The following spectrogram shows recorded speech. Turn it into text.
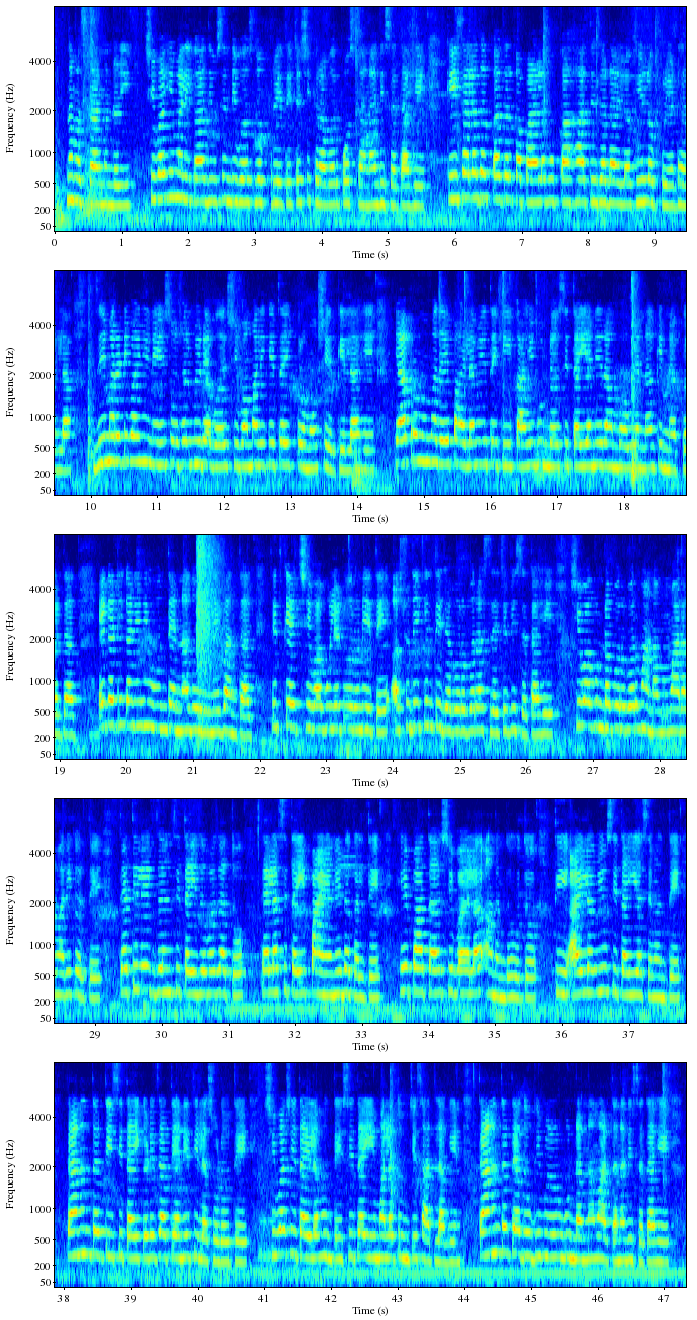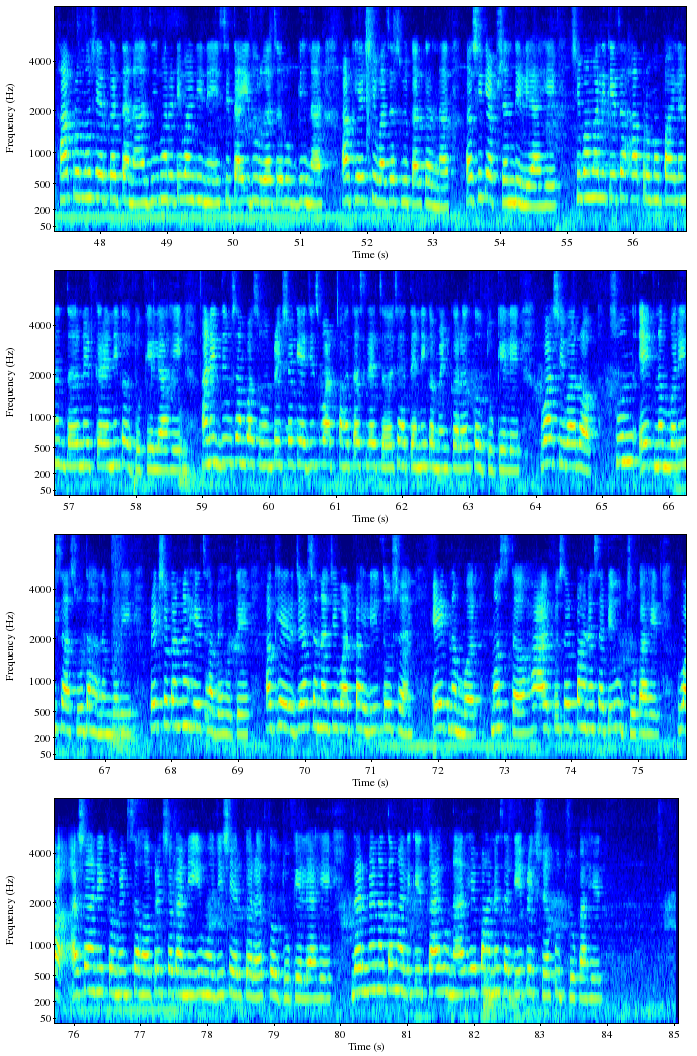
नमस्कार मंडळी. शिवा ही मालिका दिवसेंदिवस लोकप्रियतेच्या शिखरावर पोचताना दिसत आहे. केसाला धक्का तर कपाळाला बुक्का हा तिचा डायलॉग ही लोकप्रिय ठरला. झी मराठी वाहिनीने सोशल मीडियावर शिवा मालिकेचा एक प्रोमो शेअर केला आहे. या प्रोमोमध्ये पाहायला मिळते की काही गुंड सीताई आणि रामभाऊ यांना किडनॅप करतात. एका ठिकाणी नेऊन त्यांना दोरीने बांधतात. तितकेच शिवा बुलेटवरून येते. अशू देखील तिच्याबरोबर असल्याचे दिसत आहे. शिवा गुंडाबरोबर माना मारामारी करते. त्यातील एक जण सीताईजवळ जातो त्याला सीताई पायाने ढकलते. हे पाहता शिवाला आनंद होतो. ती आय लव्ह यू सीताई असे म्हणते. त्यानंतर ती सीताईकडे जाते आणि तिला सोडवते. शिवा सीताईला म्हणते सीताई मला तुमची साथ लागेल. त्यानंतर त्या दोघी मिळून गुंडांना मारताना दिसत आहे. हा प्रोमो शेअर करताना झी मराठी वाहिनीने सीताई दुर्गाचं रूप घेणार अखेर शिवाचा स्वीकार करणार अशी कॅप्शन दिली आहे. शिवा मालिकेचा हा प्रोमो पाहिल्यानंतर नेटकऱ्यांनी कौतुक केले आहे. अनेक दिवसांपासून प्रेक्षक याचीच वाट पाहत असल्याचं चाहत्यांनी कमेंट करत कौतुक केले. वा शिवा रॉक सून एक नंबरी सासू दहा नंबरी. प्रेक्षक प्रेक्षकांना हेच हवे होते. अखेर ज्या सणाची वाट पाहिली तो क्षण. एक नंबर मस्त हा एपिसोड पाहण्यासाठी उत्सुक आहेत. वा अशा अनेक कमेंटसह प्रेक्षकांनी इमोजी शेअर करत कौतुक केले आहे. दरम्यान आता मालिकेत काय होणार हे पाहण्यासाठी प्रेक्षक उत्सुक आहेत.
